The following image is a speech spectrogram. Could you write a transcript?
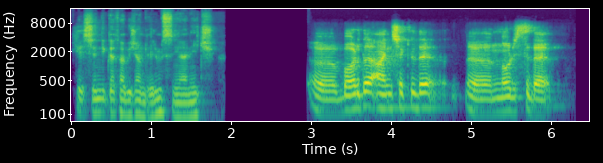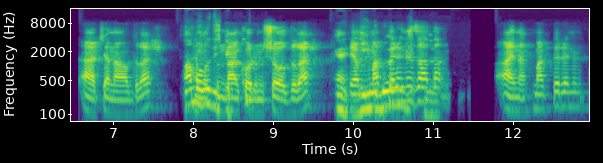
Kesinlikle tabii canım deli misin yani hiç. Ee, bu arada aynı şekilde e, Norris'i de erken aldılar. Ama onu diyecektim. korumuş oldular. Evet, ya McLaren'in zaten aynen McLaren'in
